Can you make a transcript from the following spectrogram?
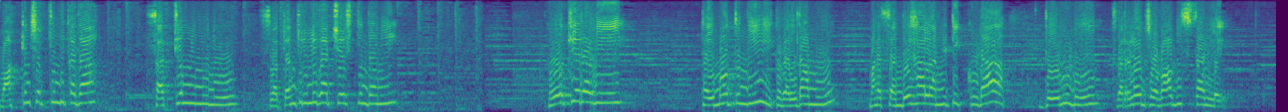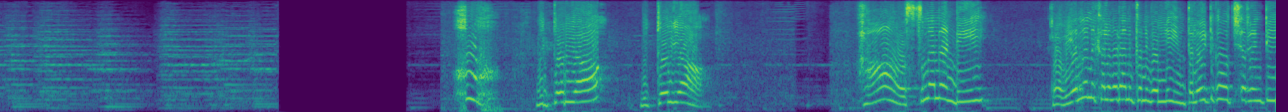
వాక్యం చెప్తుంది కదా? సత్యం మిమ్మును స్వతంత్రులుగా చేస్తుందని. ఓకే రవి టైం అవుతుంది. ఇక వెళ్దాము. మన సందేహాలన్నిటికి కూడా దేవుడు త్వరలో జవాబిస్తాడులే. విక్టోరియా? విక్టోరియా? హా వస్తున్నానండి. రవి అన్నని కలవడానికని వెళ్ళి ఇంత లేటుగా వచ్చారేంటి?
